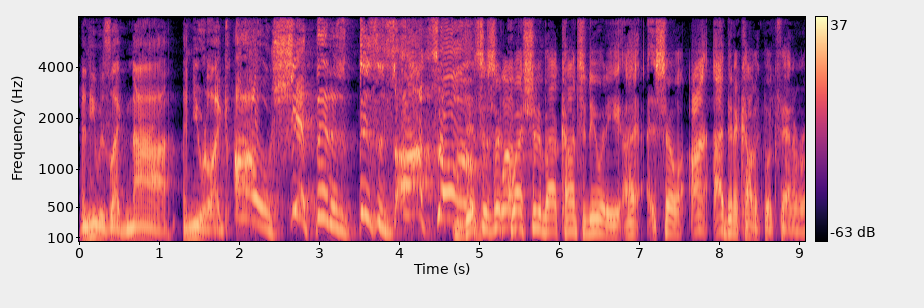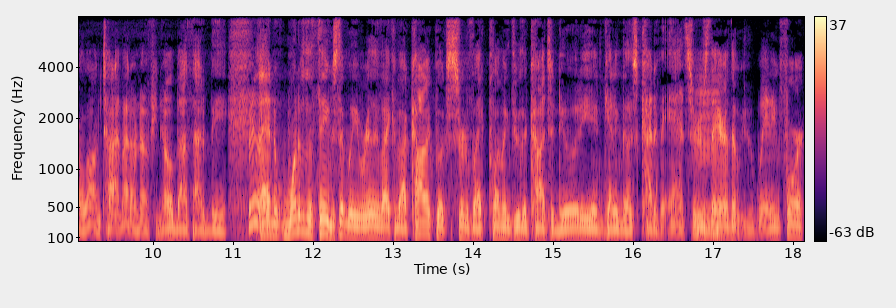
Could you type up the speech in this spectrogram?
And he was like, nah. And you were like, oh shit, that is, this is awesome. This is a well, question about continuity. I, so I, have been a comic book fan for a long time. I don't know if you know about that, me. Really? And one of the things that we really like about comic books is sort of like plumbing through the continuity and getting those kind of answers mm. there that we've been waiting for.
